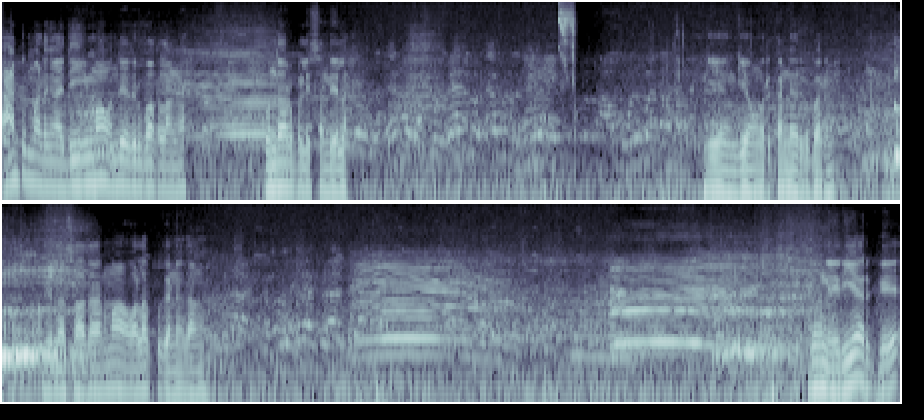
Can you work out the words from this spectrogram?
நாட்டு மாடுங்க அதிகமாக வந்து எதிர்பார்க்கலாங்க. குந்தாரப்பள்ளி சந்தையில். இங்கேயும் இங்கேயும் ஒரு கன்று இருக்குது பாருங்கள் இதெல்லாம் சாதாரணமாக வளர்ப்பு கன்று தாங்க இன்னும் நிறைய இருக்குது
